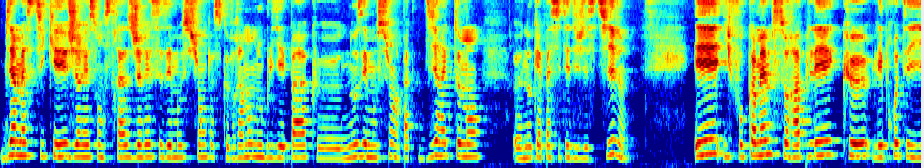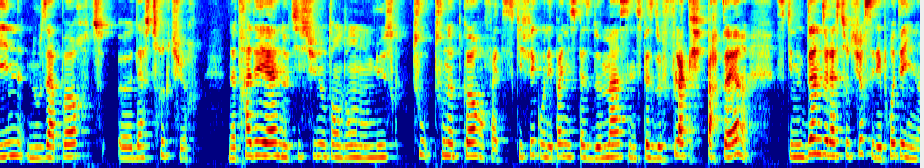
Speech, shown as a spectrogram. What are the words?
Bien mastiquer, gérer son stress, gérer ses émotions, parce que vraiment n'oubliez pas que nos émotions impactent directement euh, nos capacités digestives. Et il faut quand même se rappeler que les protéines nous apportent de la structure. Notre ADN, nos tissus, nos tendons, nos muscles, tout, notre corps en fait. Ce qui fait qu'on n'est pas une espèce de masse, une espèce de flaque par terre. Ce qui nous donne de la structure, c'est les protéines.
